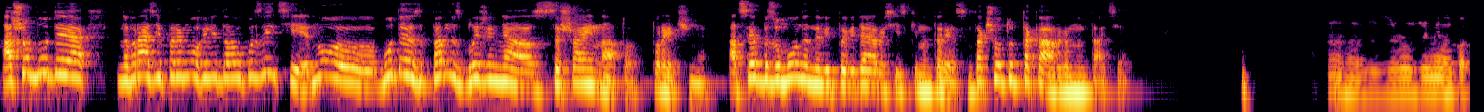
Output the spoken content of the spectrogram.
А що буде в разі перемоги лідера опозиції? Ну буде певне зближення з США і НАТО Туреччини, а це безумовно не відповідає російським інтересам. Так що тут така аргументація. Угу, зрозуміленько.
